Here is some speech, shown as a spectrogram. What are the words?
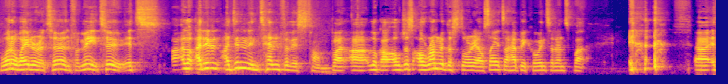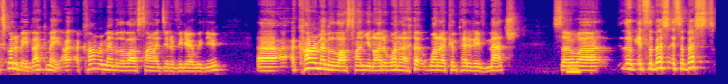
What a way to return for me too. It's uh, look, I didn't, I didn't intend for this, Tom. But uh, look, I'll, I'll, just, I'll run with the story. I'll say it's a happy coincidence, but uh, it's got to be back, mate. I, I, can't remember the last time I did a video with you. Uh, I, I, can't remember the last time United won a won a competitive match. So mm. look, it's the best. It's the best.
